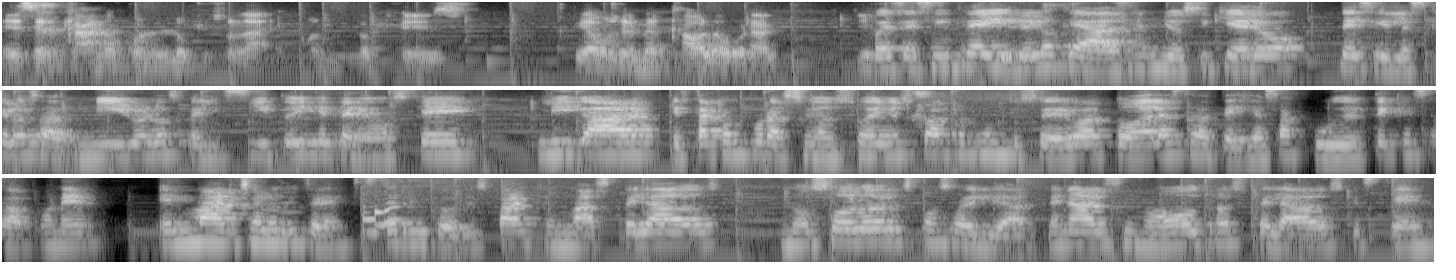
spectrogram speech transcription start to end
eh, cercano con lo que, son con lo que es digamos el mercado laboral. Pues es increíble lo que hacen. Yo sí quiero decirles que los admiro, los felicito y que tenemos que ligar esta corporación Sueños 4.0 a toda la estrategia Sacúdete que se va a poner en marcha en los diferentes territorios para que más pelados, no solo de responsabilidad penal, sino otros pelados que estén,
